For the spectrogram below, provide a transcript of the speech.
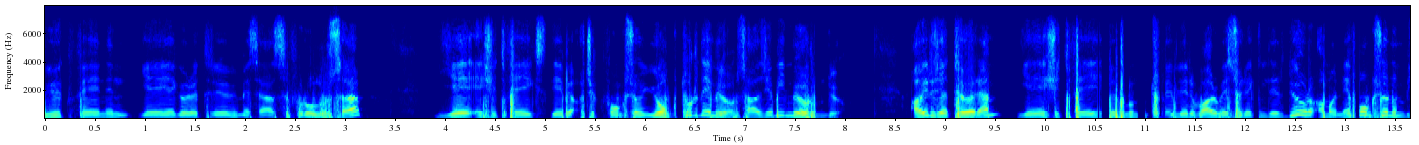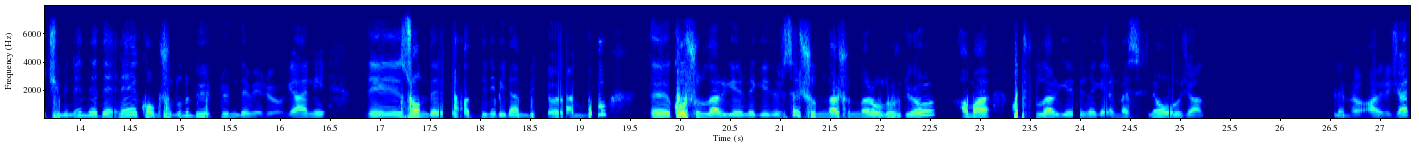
büyük F'nin y'ye göre türevi mesela 0 olursa y eşit fx diye bir açık fonksiyon yoktur demiyor. Sadece bilmiyorum diyor. Ayrıca teorem y eşit f ve bunun türevleri var ve süreklidir diyor ama ne fonksiyonun biçimini ne de n komşuluğunun büyüklüğünü de veriyor. Yani e, son derece haddini bilen bir teorem bu. E, koşullar yerine gelirse şunlar şunlar olur diyor ama koşullar yerine gelmezse ne olacağını söylemiyor. Ayrıca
